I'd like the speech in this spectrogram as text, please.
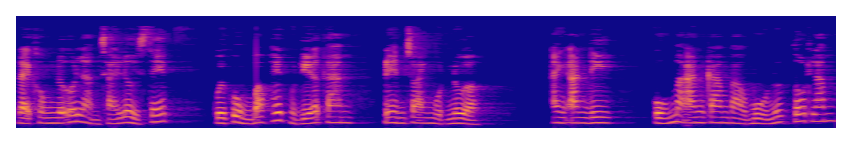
lại không nỡ làm trái lời sếp. Cuối cùng bóc hết một đĩa cam, đem cho anh một nửa. Anh ăn đi, ốm mà ăn cam vào bù nước tốt lắm.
